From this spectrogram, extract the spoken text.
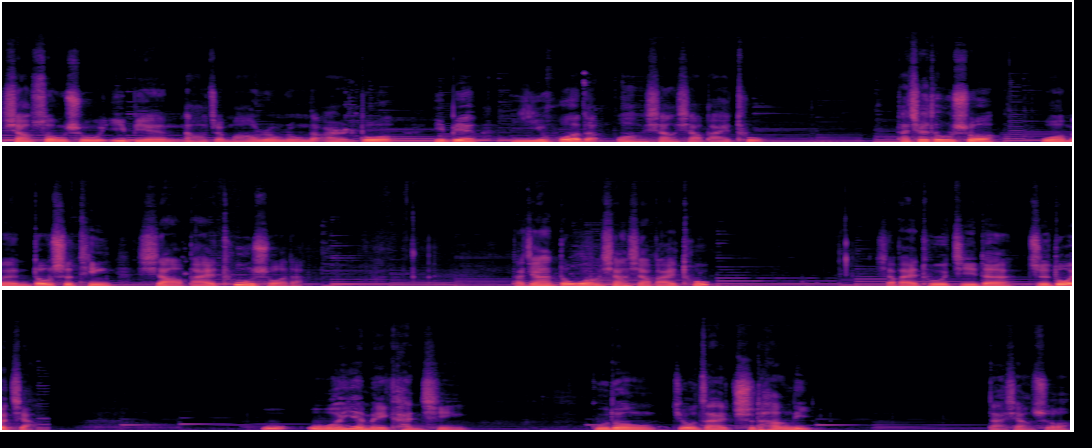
小松鼠一边挠着毛茸茸的耳朵，一边疑惑地望向小白兔。大家都说。我们都是听小白兔说的。大家都望向小白兔，小白兔急得直跺脚。我我也没看清，咕咚就在池塘里。大象说：“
